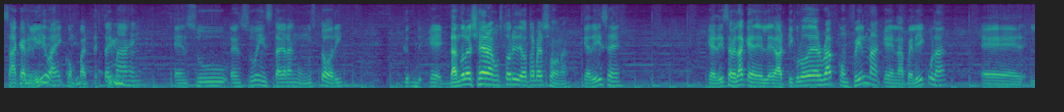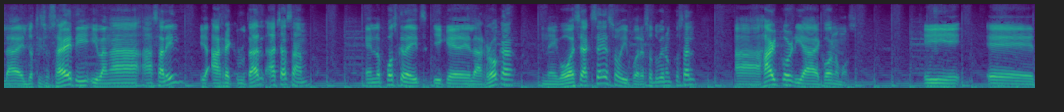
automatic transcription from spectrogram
Zachary Levi comparte esta imagen en su, en su Instagram, un story, que- dándole share a un story de otra persona que dice, que dice, ¿verdad? Que el, el artículo de Rap confirma que en la película eh, la, el Justice Society iban a, a salir y a reclutar a Shazam en los post-credits y que La Roca negó ese acceso y por eso tuvieron que usar a Hardcore y a Economos. Y eh,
